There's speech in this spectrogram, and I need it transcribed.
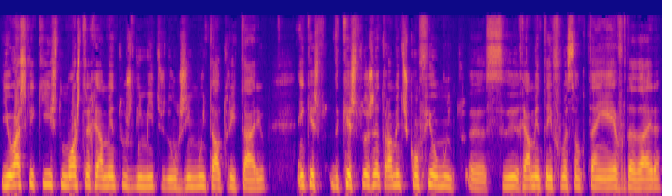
E eu acho que aqui isto mostra realmente os limites de um regime muito autoritário, em que as, de que as pessoas naturalmente desconfiam muito se realmente a informação que têm é verdadeira,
